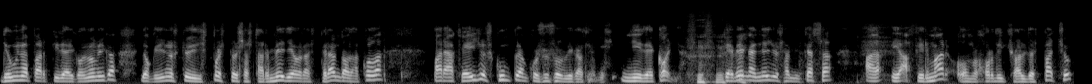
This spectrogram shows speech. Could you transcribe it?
de una partida económica, lo que yo no estoy dispuesto es a estar media hora esperando a la cola para que ellos cumplan con sus obligaciones. Ni de coña. Que vengan ellos a mi casa a, a, firmar, o mejor dicho, al despacho,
